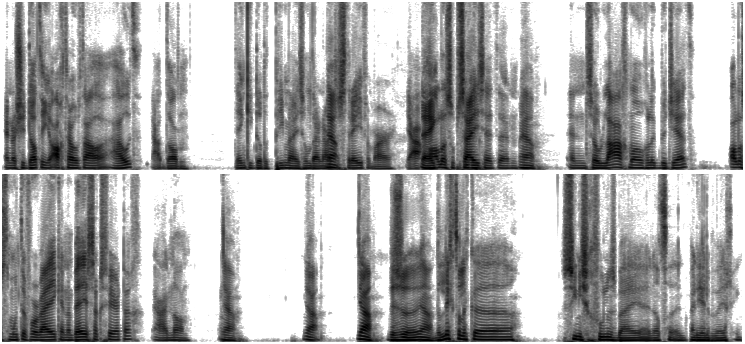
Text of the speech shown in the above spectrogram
En als je dat in je achterhoofd houdt, ja, dan denk ik dat het prima is om daarnaar Ja. te streven. Maar ja, Nee, alles opzij zetten en, ja. en zo laag mogelijk budget. Alles moet ervoor wijken en dan ben je straks 40. Ja, en dan. Ja. Ja. Ja, dus eh, ja, de lichtelijke eh, cynische gevoelens bij, eh, dat, bij die hele beweging.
